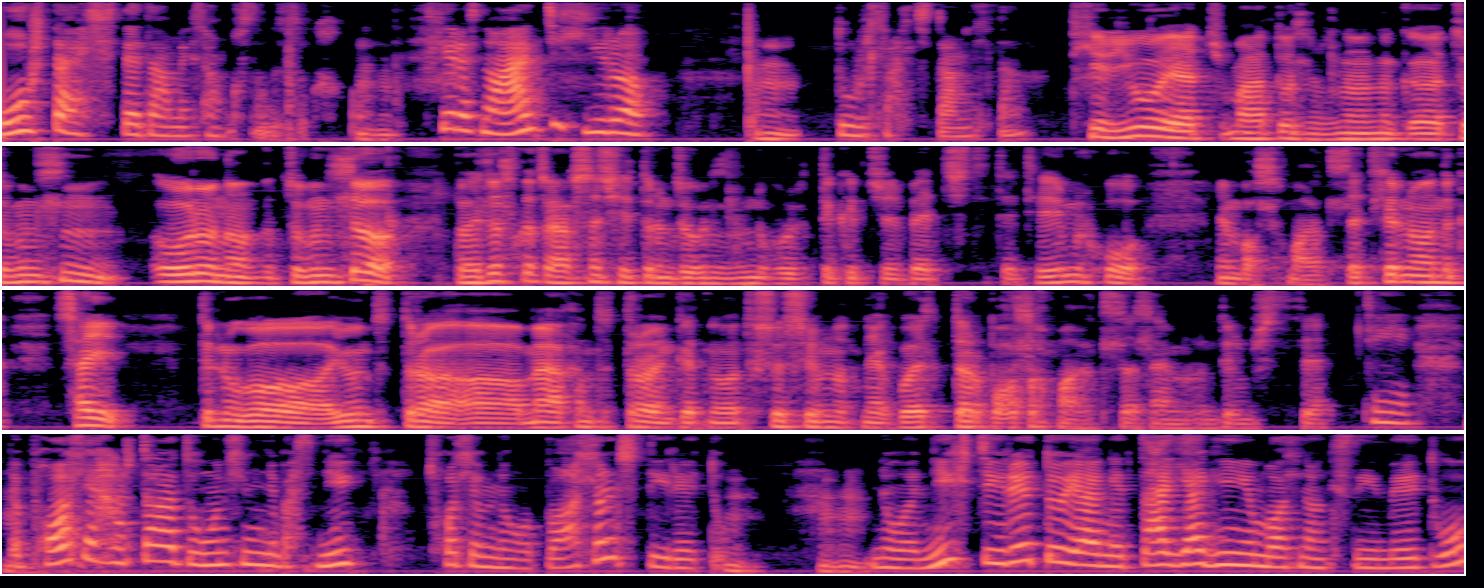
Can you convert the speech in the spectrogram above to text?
өөртөө ашигтай замыг сонгосон гэсэн үг байхгүй. Тэгэхээр бас нөгөө анти хиро дүүрэл алцсан юм л да. Тэгэхээр юу яаж магадгүй нэг зөвнөл нь өөрөө нэг зөвнөлөө болиулах гэж авсан шийдвэр нь зөвнөлөнд хүргэдэг гэж байж шүү дээ. Тиймэрхүү юм болох магадлал. Тэгэхээр нөгөө нэг сая тэр нөгөө юун дотор майхан дотор ингээд нөгөө төсөөс юмнууд нь яг болдоор болох магадлал амар өндөр юм шүү дээ. Тийм. Тэгээ Поли харж байгаа зөвнөл нь бас нэг чухал юм нөгөө боломжт ирээдүй. Нөгөө нэг ч ирээдүй яа ингээд за яг ийм болно гэсэн юм байдгүй.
